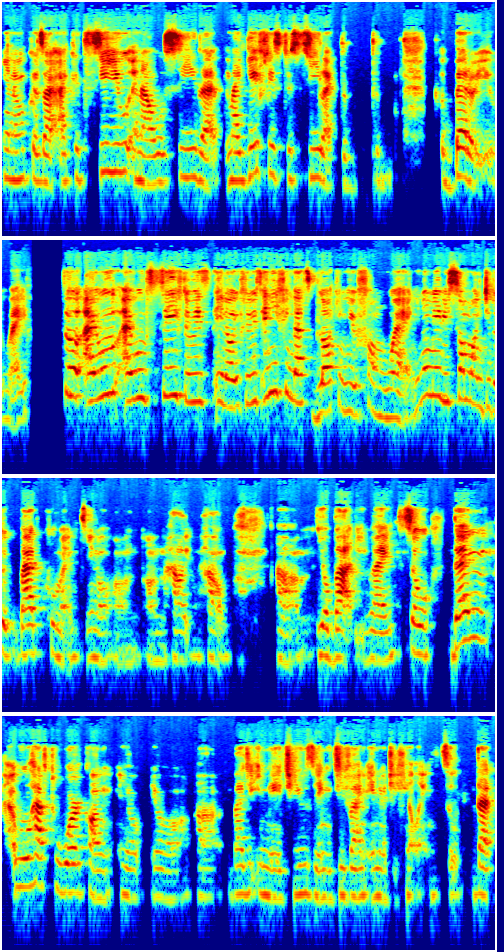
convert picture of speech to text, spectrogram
you know because I, I could see you and i will see that my gift is to see like the, the, better you right so i will i will see if there is you know if there is anything that's blocking you from wearing you know maybe someone did a bad comment you know on on how how um, your body, right? So then we'll have to work on your your uh, body image using divine energy healing. So that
